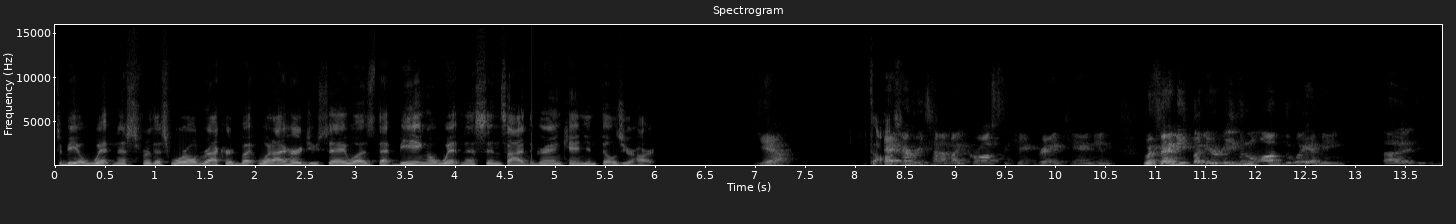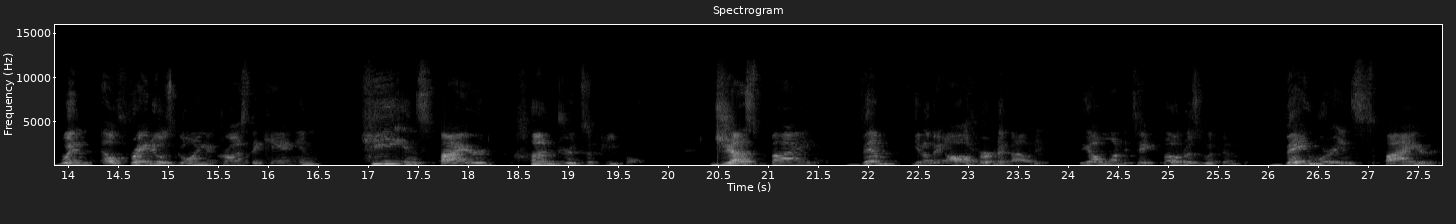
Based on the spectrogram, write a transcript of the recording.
to be a witness for this world record. But what I heard you say was that being a witness inside the Grand Canyon fills your heart. Yeah. It's awesome. Every time I cross the Grand Canyon with anybody, or even along the way, I mean, uh, when Alfredo was going across the canyon, he inspired hundreds of people just by them. You know, they all heard about it. They all wanted to take photos with him. They were inspired.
